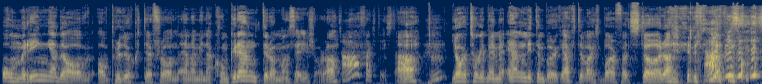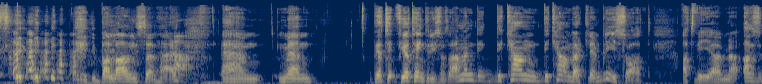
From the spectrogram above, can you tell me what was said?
omringade av, av produkter från en av mina konkurrenter om man säger så då. Ja, faktiskt. Ja, Ja, jag har tagit med mig en liten burk Activize bara för att störa det lite ja precis. i, i balansen här. Ja. Ehm, men, för jag, för jag tänkte liksom så, ja, men det, det, kan, det kan verkligen bli så att att vi, alltså,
